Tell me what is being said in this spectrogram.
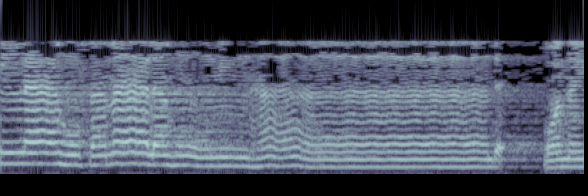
اللَّهُ فَمَا لَهُ مِنْ هَادٍ؟ وَمَن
